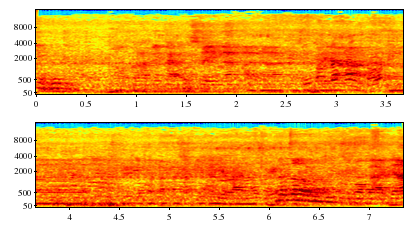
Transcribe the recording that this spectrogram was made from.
Betul. eh, semoga aja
